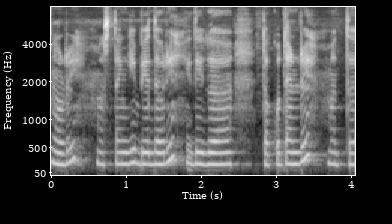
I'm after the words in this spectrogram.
ನೋಡಿರಿ ಮಸ್ತಂಗಿ ಬೇದವ್ರಿ. ಇದೀಗ ತಕ್ಕೋತೇನೆ ರೀ ಮತ್ತು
